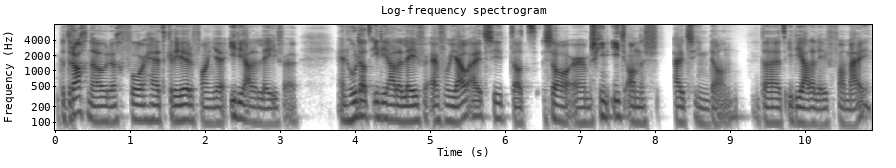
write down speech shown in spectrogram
bedrag nodig voor het creëren van je ideale leven. En hoe dat ideale leven er voor jou uitziet, dat zal er misschien iets anders uitzien dan het ideale leven van mij.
